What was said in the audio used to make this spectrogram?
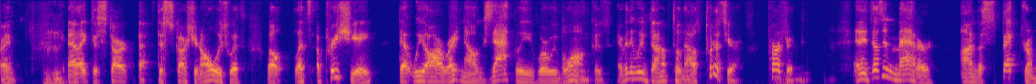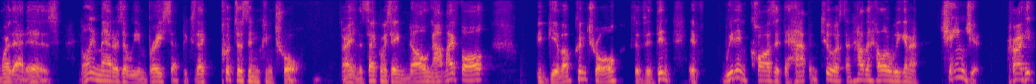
right? Mm-hmm. And I like to start that discussion always with, well, let's appreciate that we are right now exactly where we belong because everything we've done up till now has put us here. Perfect. And it doesn't matter on the spectrum where that is. It only matters that we embrace that because that puts us in control. Right. And the second we say, no, not my fault, we give up control. Because if it didn't, if we didn't cause it to happen to us, then how the hell are we going to change it? Right?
